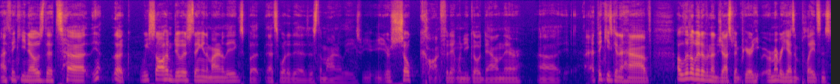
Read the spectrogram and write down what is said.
I think he knows that. Uh, yeah, look, we saw him do his thing in the minor leagues, but that's what it is. It's the minor leagues. You, you're so confident when you go down there. Uh, I think he's going to have a little bit of an adjustment period. He, remember, he hasn't played since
